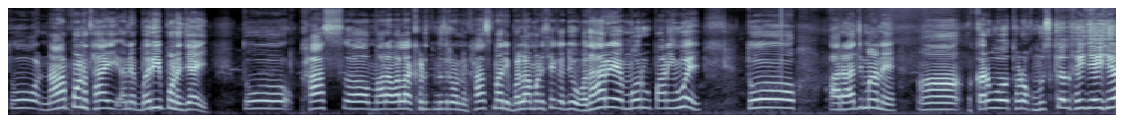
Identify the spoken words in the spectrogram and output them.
તો ના પણ થાય અને બરી પણ જાય, તો ખાસ મારા વાલા ખેડૂત મિત્રોને ખાસ મારી ભલામણ છે કે જો વધારે મોરું પાણી હોય, તો આ રાજમાને કરવો થોડોક મુશ્કેલ થઈ જાય છે.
